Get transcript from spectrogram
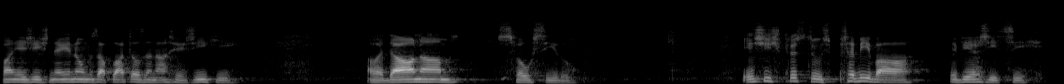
Pan Ježíš nejenom zaplatil za naše říky, ale dal nám svou sílu. Ježíš Kristus přebývá ve věřících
